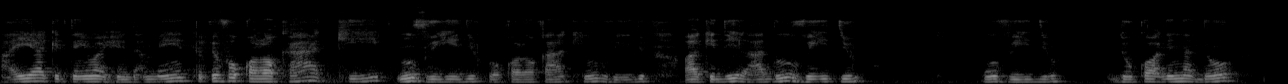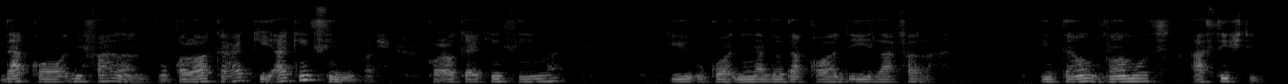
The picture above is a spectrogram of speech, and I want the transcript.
Aí aqui tem o um agendamento, eu vou colocar aqui um vídeo, vou colocar aqui um vídeo, aqui de lado um vídeo, um vídeo do coordenador da corda falando. Vou colocar aqui, aqui em cima, eu acho. Colocar aqui em cima e o coordenador da corda ir lá falar. Então vamos assistir.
